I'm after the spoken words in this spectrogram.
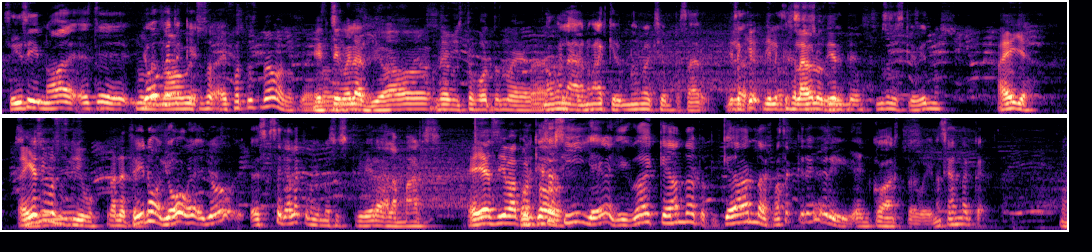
Sí, sí, no, este... No, Yo, no, fíjate güey, que... ¿tú- ¿Hay fotos nuevas o qué? Este No, güey las vio. No he visto fotos nuevas. No me la, no me la quiero, no me la quiero pasar, güey. Dile O sea, que- dile que se lave los dientes. Vamos a suscribirnos. A ella. A ella sí me suscribo, la neta. Sí, no, yo, yo, esa sería la que me, me suscribiera a la Mars. Ella sí va con Porque todo. esa sí llega, y digo, ay, ¿qué onda, papi? ¿Qué onda? ¿Vas a creer? Y en corto, güey, no se anda acá. No,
